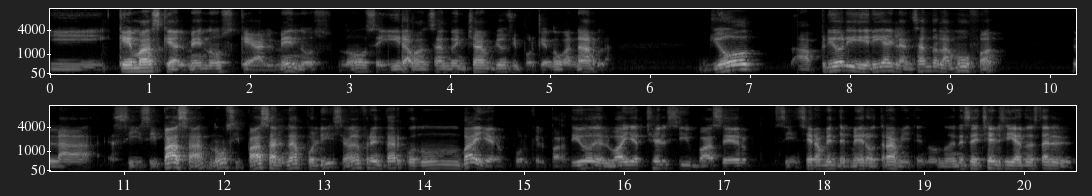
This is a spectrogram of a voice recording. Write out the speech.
Y qué más que al menos, que al menos, ¿no? Seguir avanzando en Champions y por qué no ganarla. Yo a priori diría, y lanzando la mufa, la, si, si pasa, ¿no? Si pasa el Napoli, se va a enfrentar con un Bayern, porque el partido del Bayern-Chelsea va a ser, sinceramente, mero trámite, ¿no? En ese Chelsea ya no está el,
